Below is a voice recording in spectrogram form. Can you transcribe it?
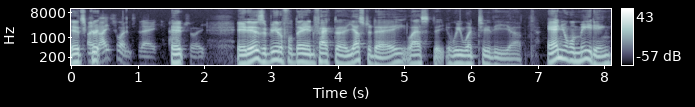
a, it's a great. nice one today, It- actually. It is a beautiful day. In fact, uh, yesterday, last we went to the uh, annual meeting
